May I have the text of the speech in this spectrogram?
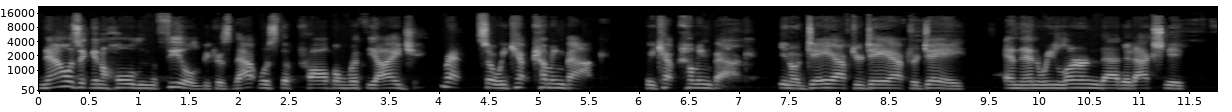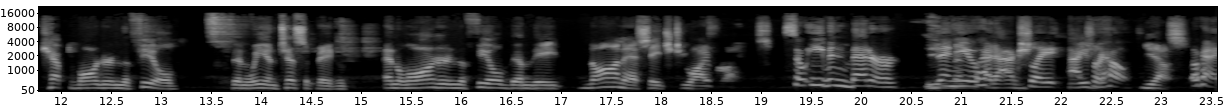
now is it going to hold in the field? Because that was the problem with the I gene. Right. So we kept coming back. We kept coming back, you know, day after day after day. And then we learned that it actually kept longer in the field than we anticipated and longer in the field than the non SH2I varieties. So even better than you had actually actually Even- hoped. Yes. Okay.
